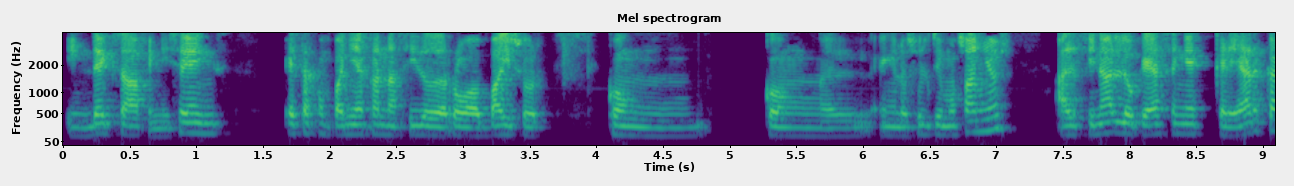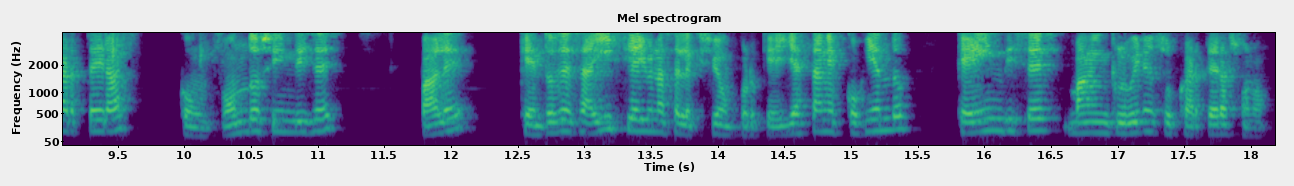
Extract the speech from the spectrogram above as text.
Indexa, Finisense, estas compañías que han nacido de RoboAdvisor con, con en los últimos años, al final lo que hacen es crear carteras con fondos índices, ¿vale? Que entonces ahí sí hay una selección, porque ya están escogiendo qué índices van a incluir en sus carteras o no,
